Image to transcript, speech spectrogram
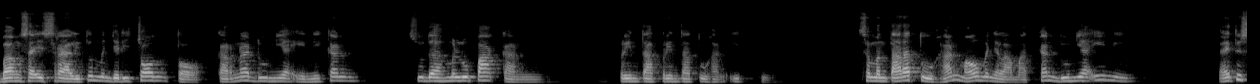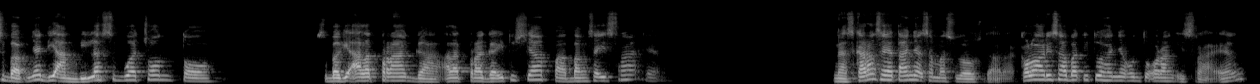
Bangsa Israel itu menjadi contoh karena dunia ini kan sudah melupakan perintah-perintah Tuhan itu. Sementara Tuhan mau menyelamatkan dunia ini. Nah itu sebabnya diambillah sebuah contoh. sebagai alat peraga. Alat peraga itu siapa? Bangsa Israel. Nah, sekarang saya tanya sama saudara-saudara, kalau hari Sabat itu hanya untuk orang Israel,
